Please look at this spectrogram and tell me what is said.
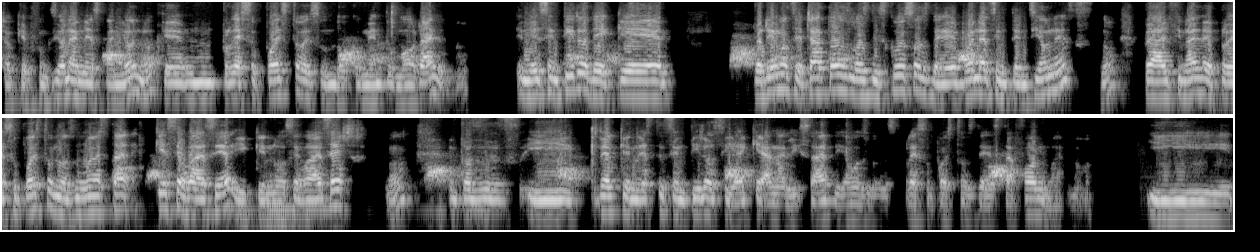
creo que funciona en español, ¿no? Que un presupuesto es un documento moral, ¿no? En el sentido de que podemos echar todos los discursos de buenas intenciones, ¿no? Pero al final el presupuesto nos muestra qué se va a hacer y qué no se va a hacer, ¿no? Entonces, y creo que en este sentido sí hay que analizar, digamos, los presupuestos de esta forma, ¿no? Y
